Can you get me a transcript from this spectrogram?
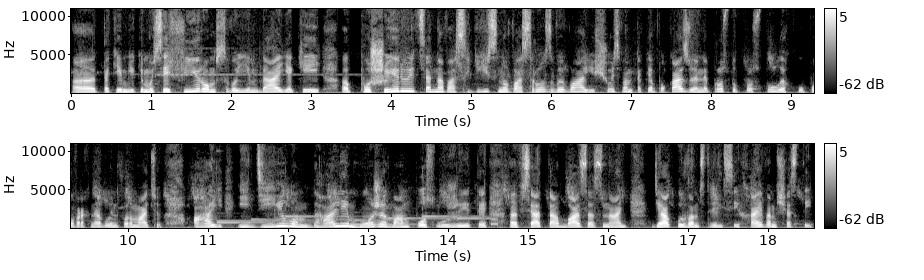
е, таким якимось ефіром своїм, да, який е, поширюється на вас, дійсно вас розвиває, щось вам таке показує, не просто просту легку поверхневу інформацію, а й і ділом далі може вам послужити е, вся та база знань. Дякую вам, стрільці. Хай вам щастить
